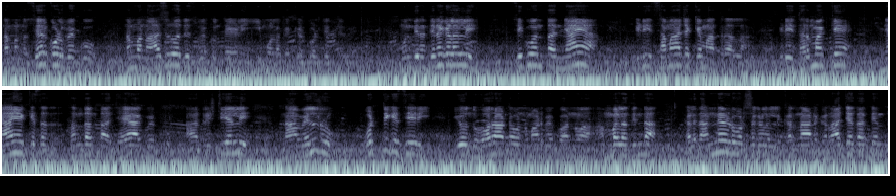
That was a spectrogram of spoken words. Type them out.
ನಮ್ಮನ್ನು ಸೇರ್ಕೊಳ್ಬೇಕು, ನಮ್ಮನ್ನು ಆಶೀರ್ವದಿಸಬೇಕು ಅಂತ ಹೇಳಿ ಈ ಮೂಲಕ ಕೇಳ್ಕೊಳ್ತಿದ್ದೇವೆ. ಮುಂದಿನ ದಿನಗಳಲ್ಲಿ ಸಿಗುವಂತ ನ್ಯಾಯ ಇಡೀ ಸಮಾಜಕ್ಕೆ ಮಾತ್ರ ಅಲ್ಲ, ಇಡೀ ಧರ್ಮಕ್ಕೆ, ನ್ಯಾಯಕ್ಕೆ ಸ- ಸಂದಂತ ಜಯ ಆಗಬೇಕು. ಆ ದೃಷ್ಟಿಯಲ್ಲಿ ನಾವೆಲ್ಲರೂ ಒಟ್ಟಿಗೆ ಸೇರಿ ಈ ಒಂದು ಹೋರಾಟವನ್ನು ಮಾಡಬೇಕು ಅನ್ನುವ ಹಂಬಲದಿಂದ ಕಳೆದ ಹನ್ನೆರಡು ವರ್ಷಗಳಲ್ಲಿ ಕರ್ನಾಟಕ ರಾಜ್ಯದಾದ್ಯಂತ,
